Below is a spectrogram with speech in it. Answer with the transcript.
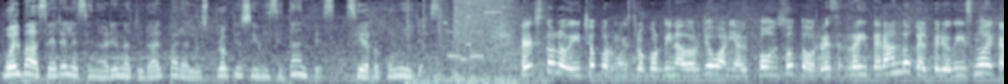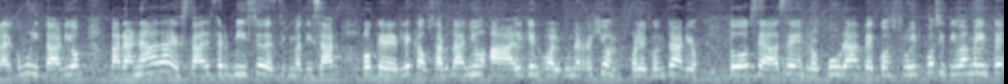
vuelva a ser el escenario natural para los propios y visitantes. Cierro comillas. Esto lo dicho por nuestro coordinador Giovanni Alfonso Torres, reiterando que el periodismo de canal comunitario para nada está al servicio de estigmatizar o quererle causar daño a alguien o alguna región. Por el contrario, todo se hace en procura de construir positivamente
